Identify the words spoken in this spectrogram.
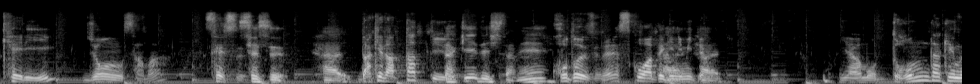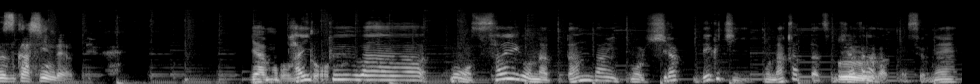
ケリー、ジョン様、セスセス、はい。だけだったっていうだけでしたね。ことですよね、スコア的に見ても。はいいや、もうどんだけ難しいんだよっていう。いやもうパイプはもう最後になってだんだんもう開く出口もうなかったですよ開かなかったですよね、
